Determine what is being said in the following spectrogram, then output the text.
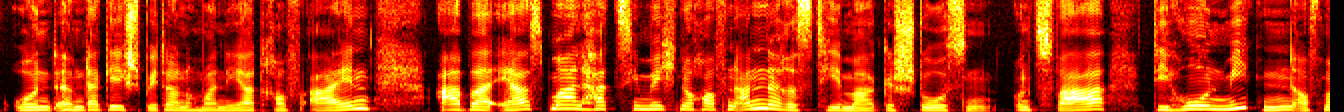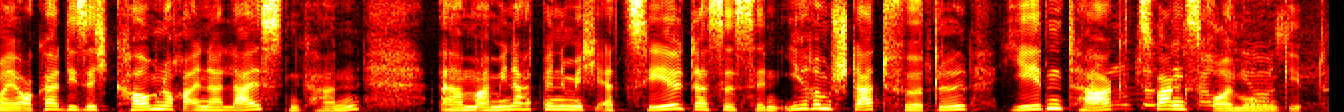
Und ähm, da gehe ich später nochmal näher drauf ein. Aber erstmal hat sie mich noch auf ein anderes Thema gestoßen. Und zwar die hohen Mieten auf Mallorca, die sich kaum noch einer leisten kann. Ähm, Amina hat mir nämlich erzählt, dass es in ihrem Stadtviertel jeden Tag Zwangsräumungen gibt.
